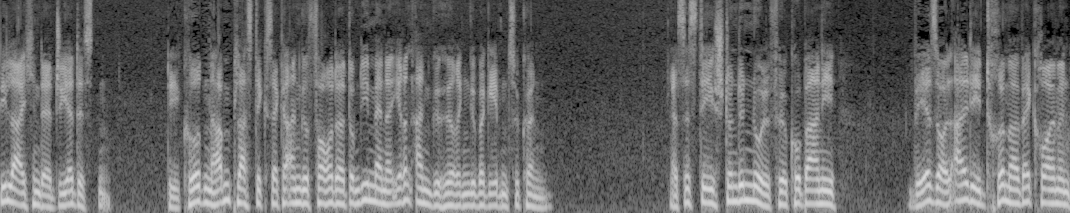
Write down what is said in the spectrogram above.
die Leichen der Dschihadisten. Die Kurden haben Plastiksäcke angefordert, um die Männer ihren Angehörigen übergeben zu können. Es ist die Stunde Null für Kobani. Wer soll all die Trümmer wegräumen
